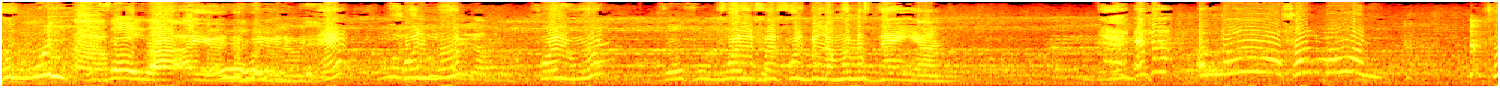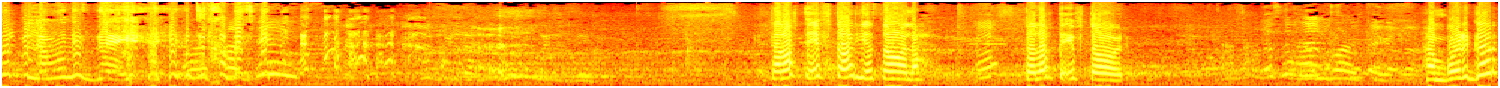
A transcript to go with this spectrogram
فول مول. إزاي ده؟ آه أيوه ده فول بالليمون. إيه؟ فول مول فول زي فول فول فول بالليمون إزاي يعني. إيه ده؟ الله فول مون فول بالليمون إزاي انت اتخضيتي طلبت إفطار يا صالح. إيه؟ طلبت إفطار. همبرجر همبرجر؟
